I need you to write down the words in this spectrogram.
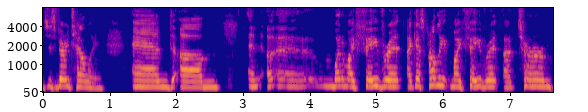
just very telling and um, and uh, uh, one of my favorite, I guess probably my favorite uh, term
